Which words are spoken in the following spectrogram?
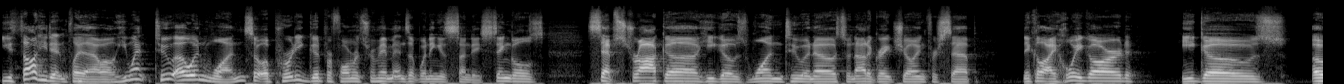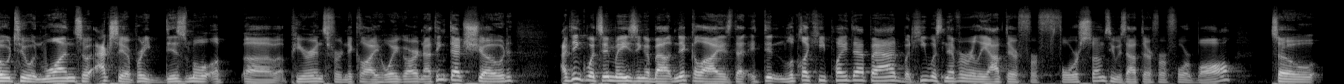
you thought he didn't play that well, he went 2 0 and 1. So a pretty good performance from him. Ends up winning his Sunday singles. Sepp Straka, he goes 1 2 and 0. So not a great showing for Sepp. Nicolai Højgaard, he goes 0 2 and 1. So actually a pretty dismal uh, appearance for Nicolai Højgaard. And I think that showed. I think what's amazing about Nicolai is that it didn't look like he played that bad, but he was never really out there for foursomes. He was out there for four ball. So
